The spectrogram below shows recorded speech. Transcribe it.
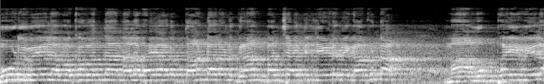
మూడు వేల ఒక వంద నలభై ఆరు తాండాలను గ్రామ పంచాయతీలు చేయడమే కాకుండా మా ముప్పై వేల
